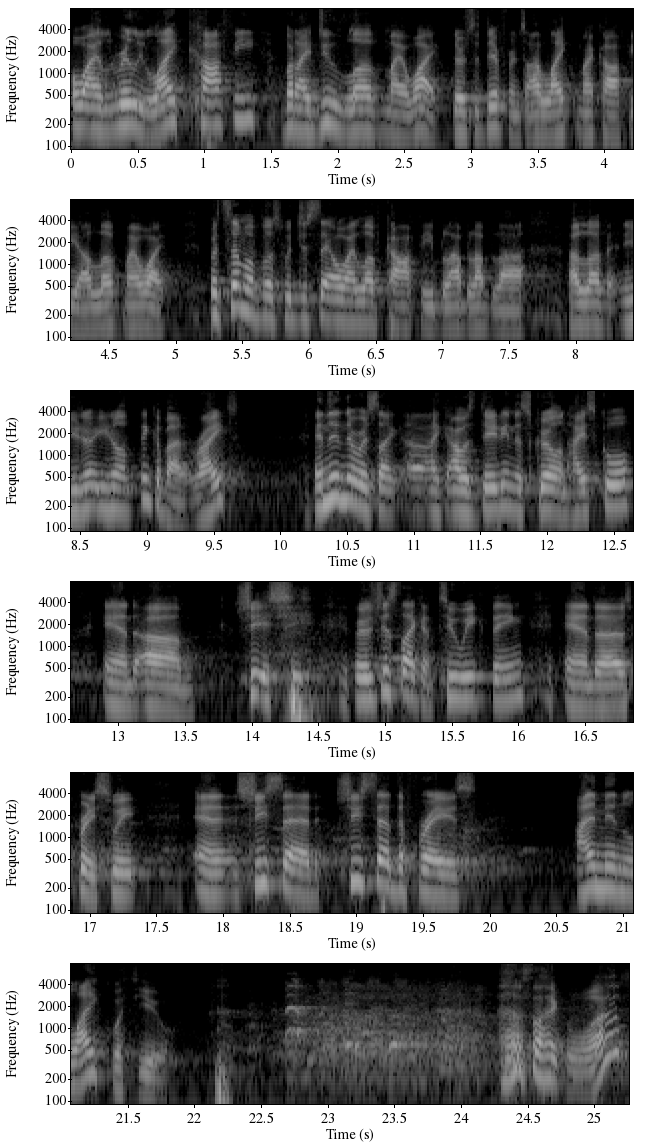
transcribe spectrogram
oh, I really like coffee, but I do love my wife. There's a difference. I like my coffee, I love my wife. But some of us would just say, oh, I love coffee, blah, blah, blah. I love it. And you don't, you don't think about it, right? And then there was like, uh, like I was dating this girl in high school, and um, she, she, it was just like a two week thing, and uh, it was pretty sweet. And she said, she said the phrase, "I'm in like with you." I was like, what?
